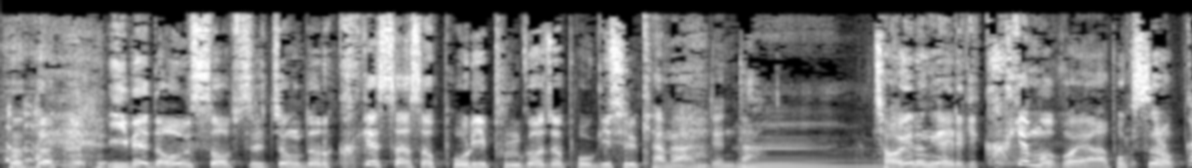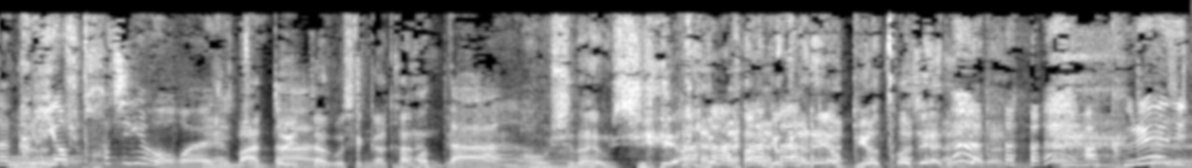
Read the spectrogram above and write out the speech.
입에 넣을 수 없을 정도로 크게 싸서 볼이 붉어져 보기 싫게 하면 안 된다. 음, 저희는 그냥 이렇게 크게 먹어야 복스럽고. 약간 미어 터지게 먹어야지. 네, 좀 맛도 나- 있다고 생각하는데. 먹었다. 어우, 신하영 씨. 아, 강력하네요. 미어 터져야 된다는. 아, 그래야지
